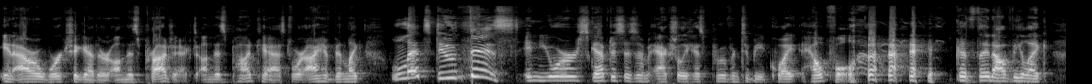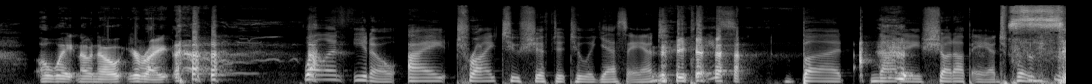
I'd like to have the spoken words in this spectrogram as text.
in our work together on this project on this podcast where i have been like let's do this! And your skepticism actually has proven to be quite helpful. Because then i'll be like oh wait no no you're right. Well, and you know, I try to shift it to a yes and place, but not a shut up and place.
